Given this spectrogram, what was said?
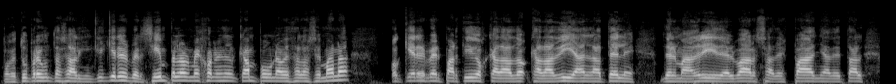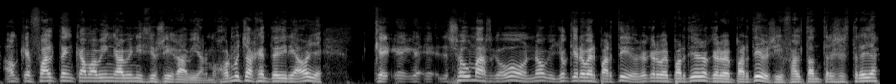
porque tú preguntas a alguien, ¿qué quieres ver? ¿Siempre los mejores en el campo una vez a la semana? ¿O quieres ver partidos cada, cada día en la tele del Madrid, del Barça, de España, de tal? Aunque falten Camavinga, Vinicius y Gaby. A lo mejor mucha gente diría, oye, que, show must go on, ¿no? Yo quiero ver partidos, yo quiero ver partidos, yo quiero ver partidos. Y si faltan tres estrellas,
